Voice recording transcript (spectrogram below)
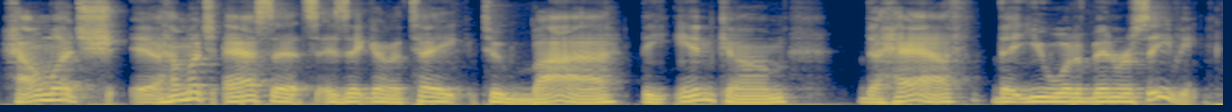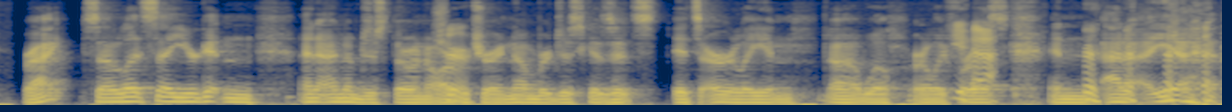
how much how much assets is it going to take to buy the income the half that you would have been receiving right so let's say you're getting and, i'm just throwing an sure. arbitrary number just because it's it's early and uh, well early for yeah. us and I, yeah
